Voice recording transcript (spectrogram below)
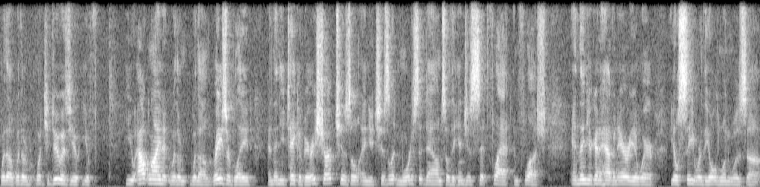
with a, with a, what you do is you, you, you outline it with a, with a razor blade and then you take a very sharp chisel and you chisel it and mortise it down so the hinges sit flat and flush. And then you're going to have an area where you'll see where the old one was uh,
